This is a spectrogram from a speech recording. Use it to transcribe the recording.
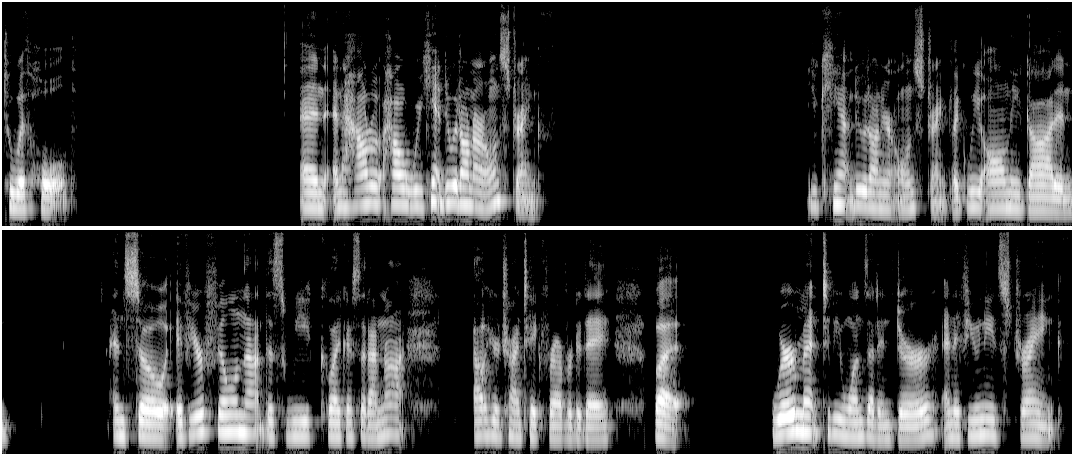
to withhold. And and how do how we can't do it on our own strength. You can't do it on your own strength. Like we all need God and and so if you're feeling that this week, like I said, I'm not out here trying to take forever today, but we're meant to be ones that endure. And if you need strength,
